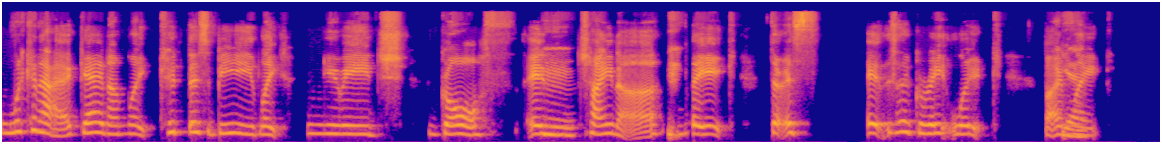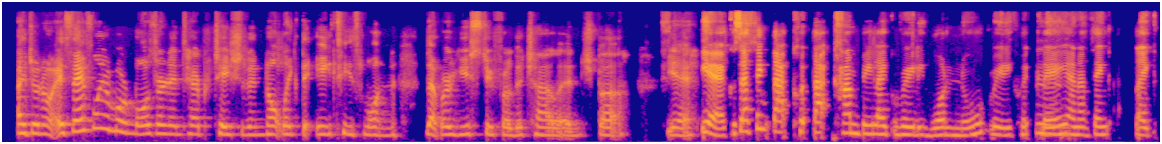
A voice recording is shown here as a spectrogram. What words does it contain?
looking at it again, I'm like, could this be like new age goth in China? Like there is it's a great look, but I'm Yeah. like I don't know. It's definitely a more modern interpretation and not like the 80s one that we're used to for the challenge. But yeah. Yeah, because I think that could that can be like really one note really quickly, Mm. and I think like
